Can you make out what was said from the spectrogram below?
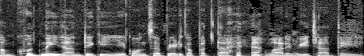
हम खुद नहीं जानते कि ये कौन सा पेड़ का पत्ता है, हमारे बीच आते ही।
